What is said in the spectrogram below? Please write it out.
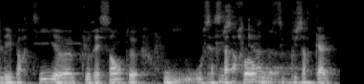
les parties plus récentes où, où ça se fort, où c'est plus arcade.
